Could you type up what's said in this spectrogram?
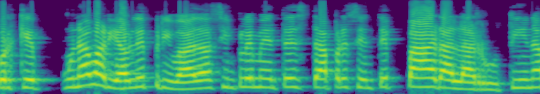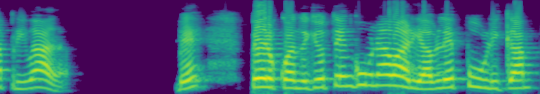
porque una variable privada simplemente está presente para la rutina privada, ¿ve? Pero cuando yo tengo una variable pública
